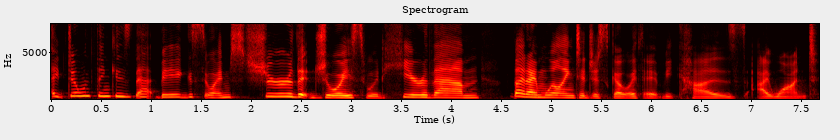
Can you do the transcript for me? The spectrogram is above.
I don't think, is that big, so I'm sure that Joyce would hear them, but I'm willing to just go with it because I want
